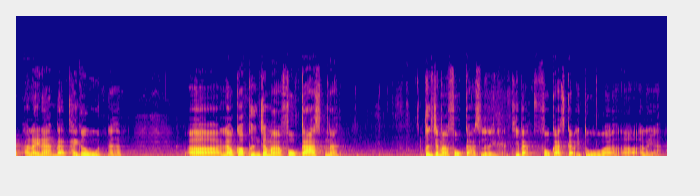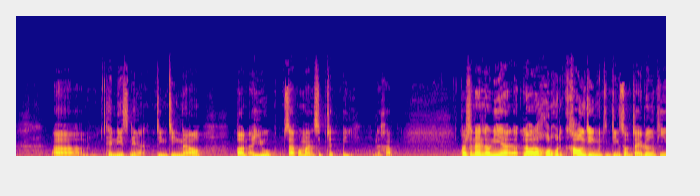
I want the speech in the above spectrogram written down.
บอะไรนะแบบไทเกอร์วูดนะครับแล้วก็เพิ่งจะมาโฟกัสนะเพิ่งจะมาโฟกัสเลยเนี่ยที่แบบโฟกัสกับไอตัวอะไรอะเทนนิสเนี่ยจริง ๆ แล้วตอนอายุสักประมาณ 17 ปีนะครับเพราะฉะนั้นแล้วเนี่ยแล้วแล้วคนเขาจริงๆจริง ๆ สนใจเรื่องที่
